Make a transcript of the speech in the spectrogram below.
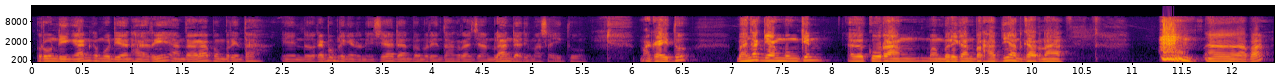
perundingan kemudian hari antara pemerintah Indo Republik Indonesia dan pemerintah kerajaan Belanda di masa itu. Maka itu banyak yang mungkin eh, kurang memberikan perhatian karena eh, apa?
